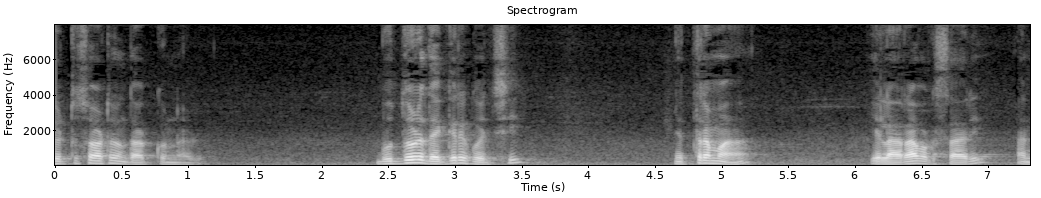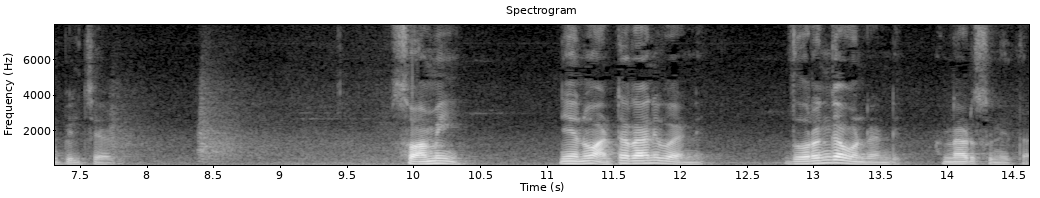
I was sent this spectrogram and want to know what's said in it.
చెట్టు చోటను దాక్కున్నాడు. బుద్ధుడి దగ్గరకు వచ్చి మిత్రమా ఇలారా ఒకసారి అని పిలిచాడు. స్వామి నేను అంటరాని వాడిని దూరంగా ఉండండి అన్నాడు సునీత.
